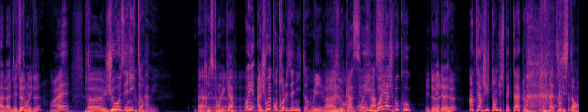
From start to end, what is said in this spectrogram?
Ah bah les Tristan deux, les deux. Ouais. Euh, joue au Zénith. Ah oui. Bah, Tristan Lucas. Oui, a joué contre le Zénith. Oui, Ah, Lucas. Oui, Lucas. voyage beaucoup. Les deux. Les deux. Intergitant du spectacle. Tristan.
